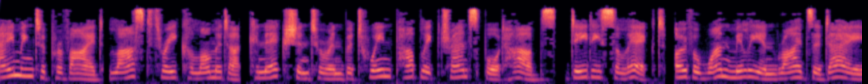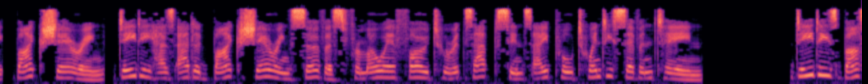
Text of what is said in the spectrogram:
aiming to provide last 3 km connection to and between public transport hubs, Didi Select, over 1 million rides a day, bike sharing – Didi has added bike sharing service from OFO to its app since April 2017. Didi's bus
